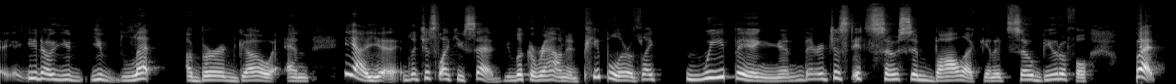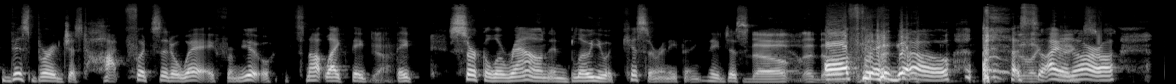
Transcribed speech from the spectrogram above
you know, you you let a bird go, and yeah, yeah, just like you said, you look around and people are like weeping, and they're just it's so symbolic and it's so beautiful. But this bird just hot foots it away from you. It's not like they yeah. they circle around and blow you a kiss or anything. They just No, uh, no. off they go. Sayonara.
